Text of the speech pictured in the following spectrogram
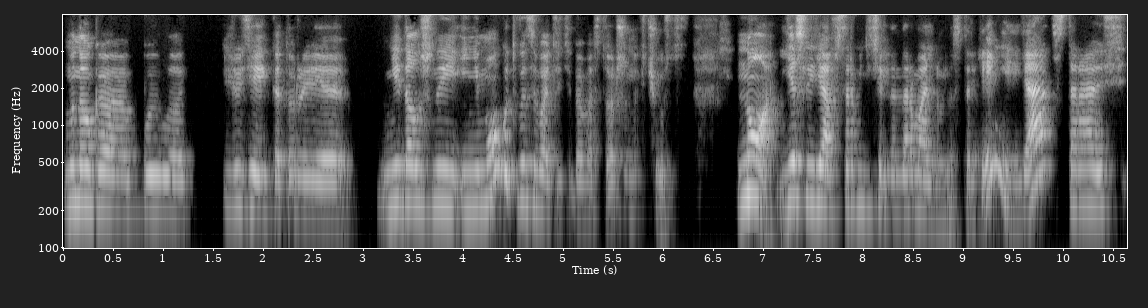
много было людей, которые не должны и не могут вызывать у тебя восторженных чувств. Но если я в сравнительно нормальном настроении, я стараюсь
